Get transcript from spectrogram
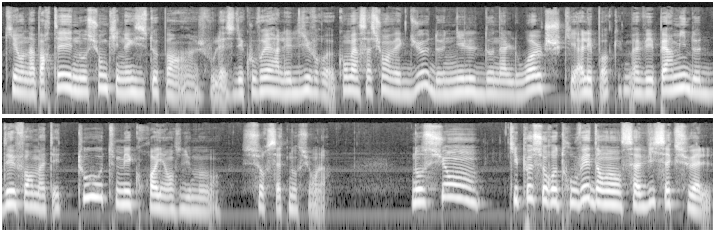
qui en aparté une notion qui n'existe pas. Hein. Je vous laisse découvrir les livres Conversation avec Dieu de Neil Donald Walsh, qui à l'époque m'avait permis de déformater toutes mes croyances du moment sur cette notion-là. Notion qui peut se retrouver dans sa vie sexuelle.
